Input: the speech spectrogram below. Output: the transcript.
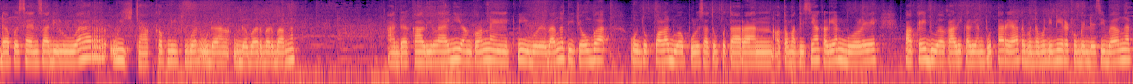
Dapet sensa di luar wih cakep nih cuan udah udah barbar banget. Ada kali lagi yang connect. Nih boleh banget dicoba. Untuk pola 21 putaran otomatisnya kalian boleh pakai dua kali kalian putar ya teman-teman. Ini rekomendasi banget.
